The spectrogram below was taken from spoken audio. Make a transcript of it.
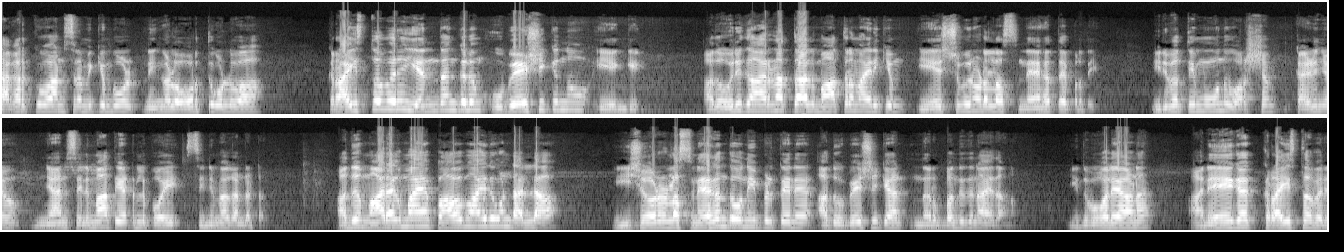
തകർക്കുവാൻ ശ്രമിക്കുമ്പോൾ നിങ്ങൾ ഓർത്തുകൊള്ളുക. ക്രൈസ്തവർ എന്തെങ്കിലും ഉപേക്ഷിക്കുന്നു എങ്കിൽ അത് ഒരു കാരണത്താൽ മാത്രമായിരിക്കും യേശുവിനോടുള്ള സ്നേഹത്തെ പ്രതി. ഇരുപത്തിമൂന്ന് വർഷം കഴിഞ്ഞു ഞാൻ സിനിമാ തിയേറ്ററിൽ പോയി സിനിമ കണ്ടിട്ട്. അത് മാരകമായ പാപമായതുകൊണ്ടല്ല ഈശോയോടുള്ള സ്നേഹം തോന്നിയപ്പോഴത്തേന് അത് ഉപേക്ഷിക്കാൻ നിർബന്ധിതനായതാണ്. ഇതുപോലെയാണ് അനേക ക്രൈസ്തവർ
